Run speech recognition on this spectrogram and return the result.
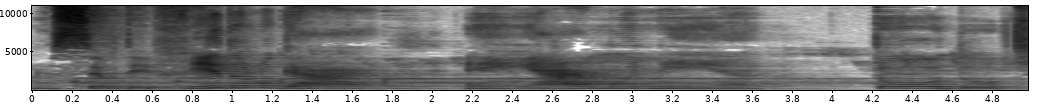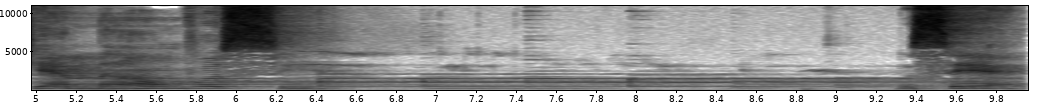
no seu devido lugar, em harmonia, tudo o que é não você. Você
